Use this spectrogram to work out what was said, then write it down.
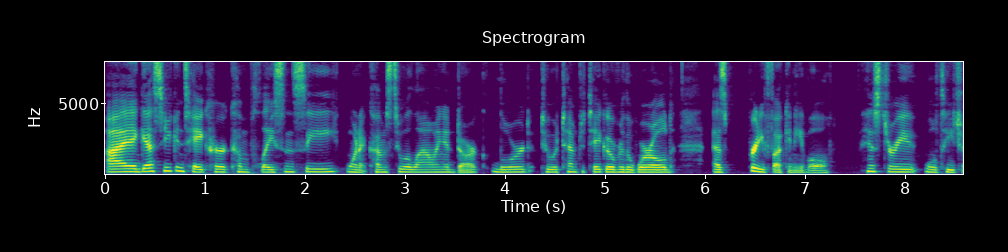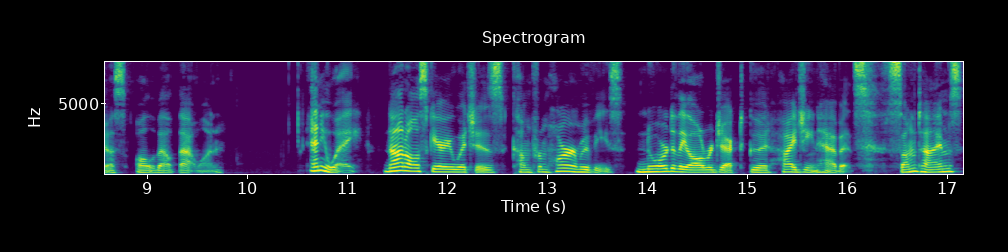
I guess you can take her complacency when it comes to allowing a Dark Lord to attempt to take over the world as pretty fucking evil. History will teach us all about that one. Anyway, not all scary witches come from horror movies, nor do they all reject good hygiene habits. Sometimes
